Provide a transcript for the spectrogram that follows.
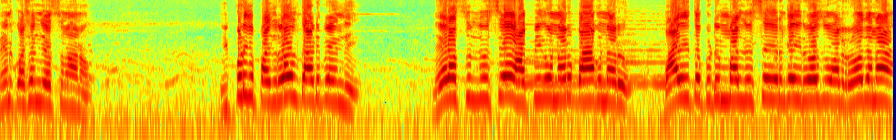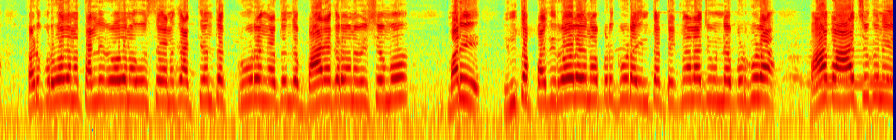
నేను క్వశ్చన్ చేస్తున్నాను. ఇప్పటికి పది రోజులు దాటిపోయింది. నేరస్తులు చూస్తే హ్యాపీగా ఉన్నారు బాగున్నారు. బాధిత కుటుంబాలు చూస్తే కనుక ఈరోజు వాళ్ళ రోజన కడుపు రోజన తల్లి రోజన చూస్తే కనుక అత్యంత క్రూరంగా అత్యంత బాధాకరమైన విషయము. మరి ఇంత పది రోజులు అయినప్పుడు కూడా ఇంత టెక్నాలజీ ఉన్నప్పుడు కూడా పాప ఆచుకుని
